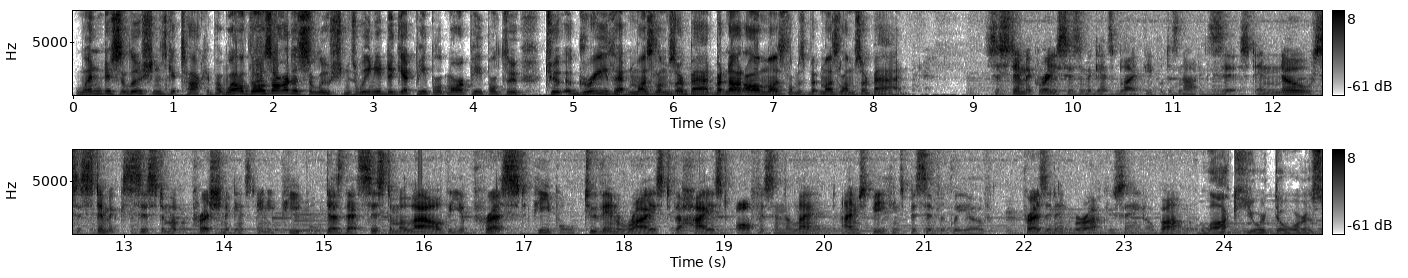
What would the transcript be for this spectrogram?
When do solutions get talked about? Well, those are the solutions. We need to get people, more people to, to agree that Muslims are bad. But not all Muslims, but Muslims are bad. Systemic racism against black people does not exist, and no systemic system of oppression against any people does that system allow the oppressed people to then rise to the highest office in the land. I'm speaking specifically of President Barack Hussein Obama. Lock your doors,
